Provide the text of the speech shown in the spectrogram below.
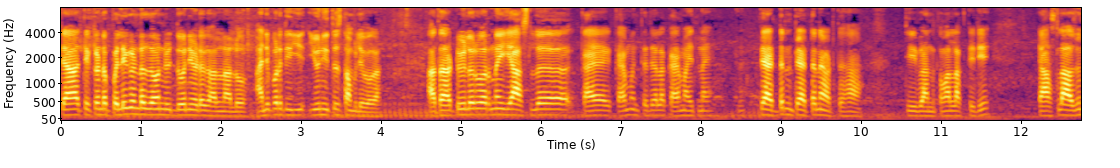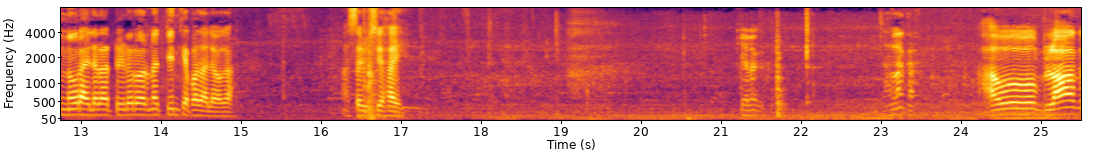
त्या तिकडं पलीकडं जाऊन दोन येडं घालून आलो आणि परत येऊन इथंच थांबले बघा आता टू व्हीलरवर नाही हे असलं काय काय म्हणते त्याला काय माहीत नाही. पॅटर्न पॅटर्न आहे वाटतं हा. ती बांधकामाला लागते ती. ते असलं अजून नऊ राहिल्या तर टू व्हीलरवरनं तीन खेपा झाल्या बघा. असा विषय आहे. केला का? झाला का? अहो ब्लॉग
